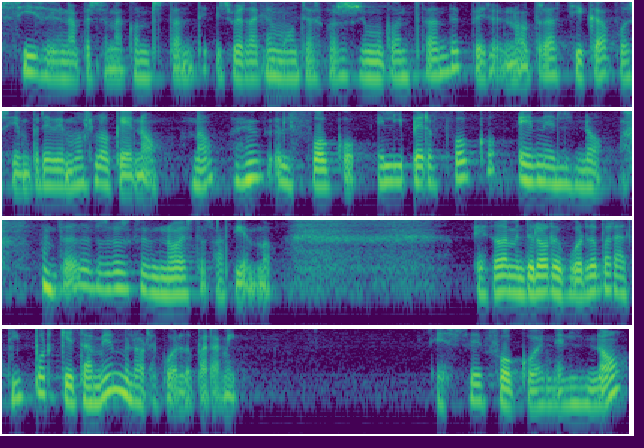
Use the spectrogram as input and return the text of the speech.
sí soy una persona constante. Es verdad que en muchas cosas soy muy constante, pero en otras, chicas, pues siempre vemos lo que no, ¿no? El foco, el hiperfoco en el no. Todas estas cosas que no estás haciendo. Esto también te lo recuerdo para ti porque también me lo recuerdo para mí. Ese foco en el no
